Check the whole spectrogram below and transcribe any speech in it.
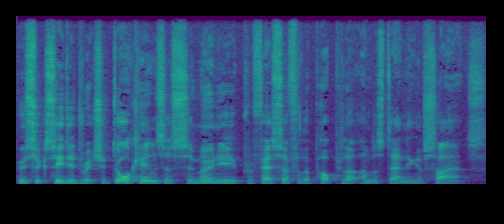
who succeeded Richard Dawkins as Simonyi Professor for the Popular Understanding of Science.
